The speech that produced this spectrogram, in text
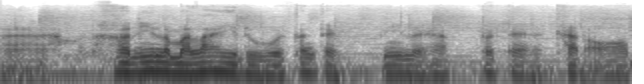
อ่า คราวนี้เรามาไล่ดูตั้งแต่นี้เลยครับ ตั้งแต่คัดออฟ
